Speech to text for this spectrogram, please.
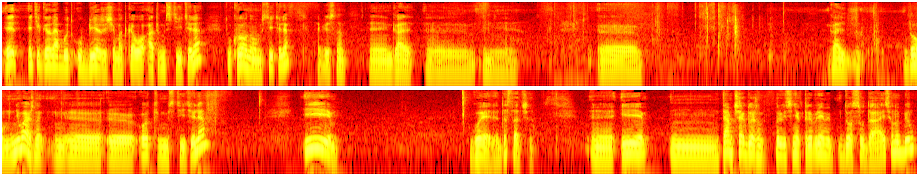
э эти города будут убежищем от кого? От мстителя, ну, кровного мстителя, написано э, Галь, э, э, Галь, дом, неважно, э, э, от мстителя и Гуэля, достаточно. Э, и э, там человек должен провести некоторое время до суда, если он убил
